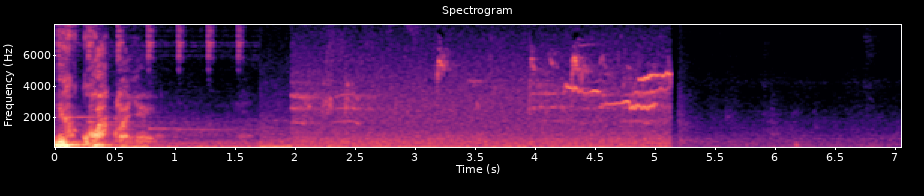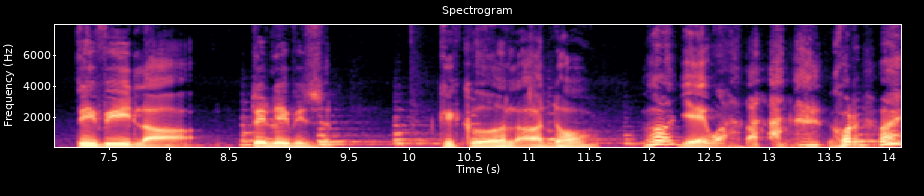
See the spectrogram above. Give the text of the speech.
Dứt khoát là vậy. TV là television. Cái cửa là ở đó. Hớ, dễ quá. Khó. Ê,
